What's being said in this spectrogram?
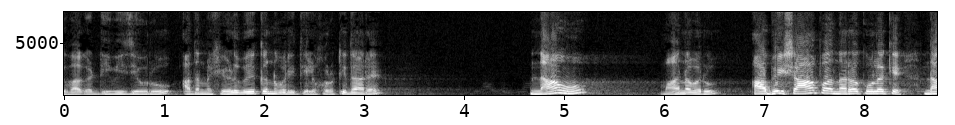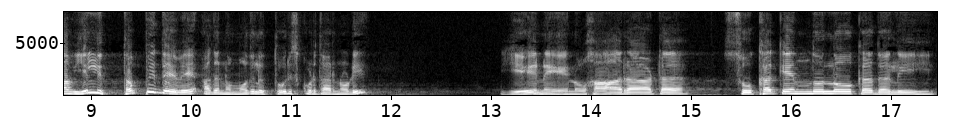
ಇವಾಗ ಡಿ ವಿ ಜಿಯವರು ಅದನ್ನು ಹೇಳಬೇಕನ್ನುವ ರೀತಿಯಲ್ಲಿ ಹೊರಟಿದ್ದಾರೆ. ನಾವು ಮಾನವರು ಅಭಿಶಾಪ ನರಕುಲಕ್ಕೆ ನಾವು ಎಲ್ಲಿ ತಪ್ಪಿದ್ದೇವೆ ಅದನ್ನು ಮೊದಲು ತೋರಿಸಿಕೊಡ್ತಾರೆ ನೋಡಿ. ಏನೇನು ಹಾರಾಟ ಸುಖಕ್ಕೆಂದು ಲೋಕದಲ್ಲಿ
